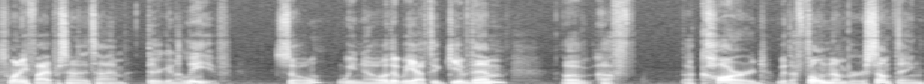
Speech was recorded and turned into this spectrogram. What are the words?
25% of the time they're going to leave. So we know that we have to give them a card with a phone number or something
